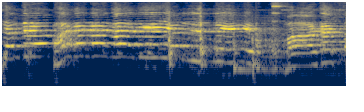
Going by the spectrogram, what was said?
ಚಂದ್ರ ಭಗನಾದಿ ಮಾಡತ್ತ ಮಾಡತ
